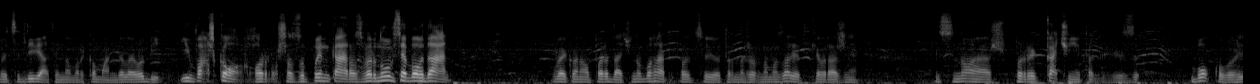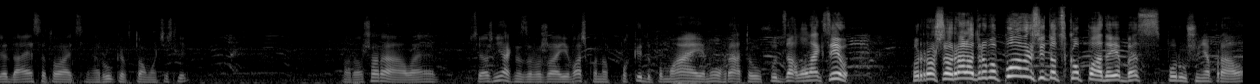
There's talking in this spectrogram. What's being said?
29-й номер команди Леобіт. І важко. Хороша зупинка. Розвернувся Богдан. Виконав передачу. Ну багато працює у тренажерному залі. Таке враження. Із ноги аж перекачені так з боку виглядає ситуація. Руки в тому числі. Хороша гра, але все ж ніяк не заважає і важко. Навпаки, допомагає йому грати у футзал. Олексів! Хороша гра на другому поверсі. Доцько падає без порушення права.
